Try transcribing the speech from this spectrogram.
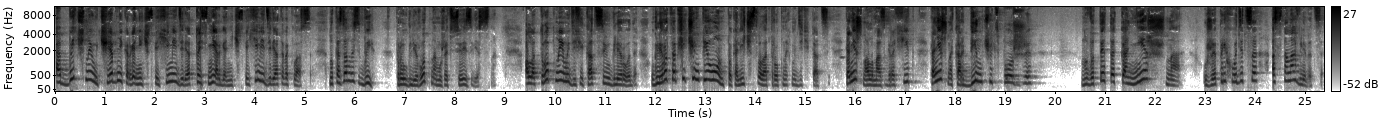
обычный учебник органической химии 9, то есть неорганической химии 9 класса. Но, казалось бы, про углерод нам уже все известно. Аллотропные модификации углерода. Углерод вообще чемпион по количеству аллотропных модификаций. Конечно, алмаз-графит, конечно, карбин чуть позже. Но вот это, конечно, уже приходится останавливаться.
